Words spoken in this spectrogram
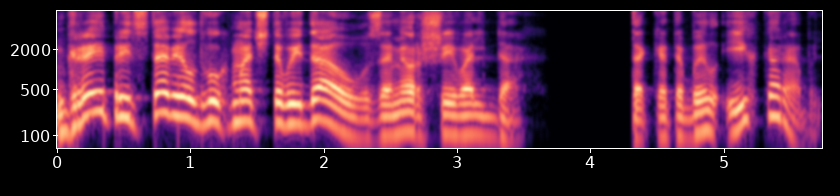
Грей представил двухмачтовый дау, замерзший во льдах. Так это был их корабль.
